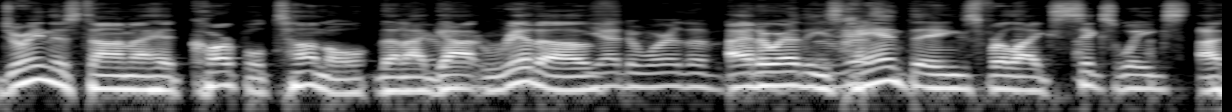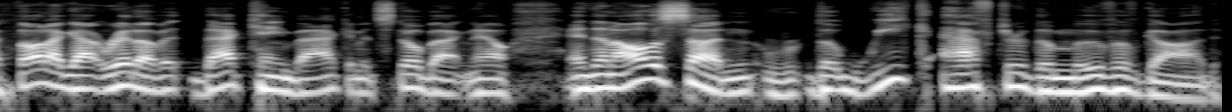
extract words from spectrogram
during this time I had carpal tunnel that I got rid of. You had to wear the- I had to wear the these wrist- hand things for like six weeks. I thought I got rid of it. That came back, and it's still back now. And then all of a sudden, the week after the move of God,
